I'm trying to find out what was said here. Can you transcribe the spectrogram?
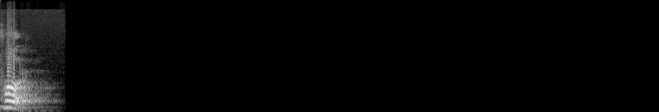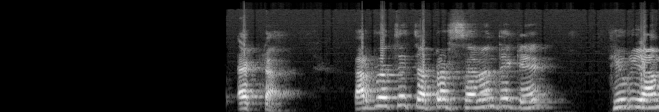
ফোর একটা। তারপর হচ্ছে চ্যাপ্টার সেভেন থেকে থিওরিয়াম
